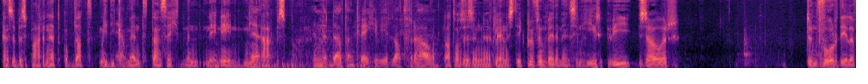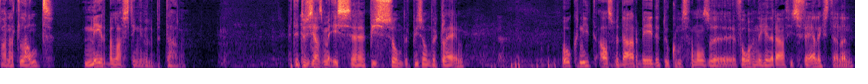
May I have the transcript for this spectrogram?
en ze besparen net op dat medicament, ja. dan zegt men nee, nee, niet ja. daar besparen. Inderdaad, dan krijg je weer dat verhaal. Laat ons eens een kleine steekproef doen bij de mensen hier. Wie zou er ten voordele van het land meer belastingen willen betalen? Het enthousiasme is uh, bijzonder, bijzonder klein. Ook niet als we daarbij de toekomst van onze volgende generaties veiligstellen.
